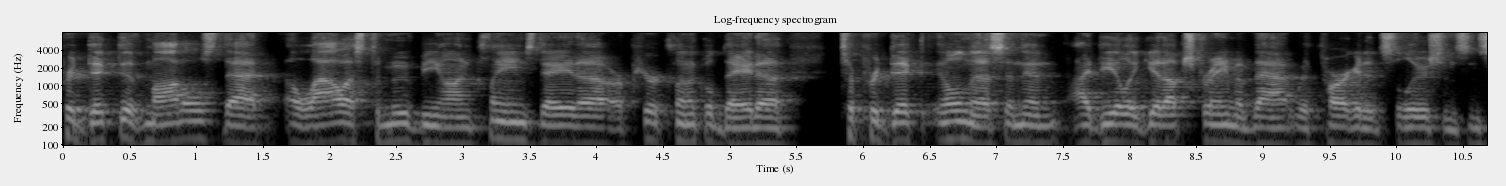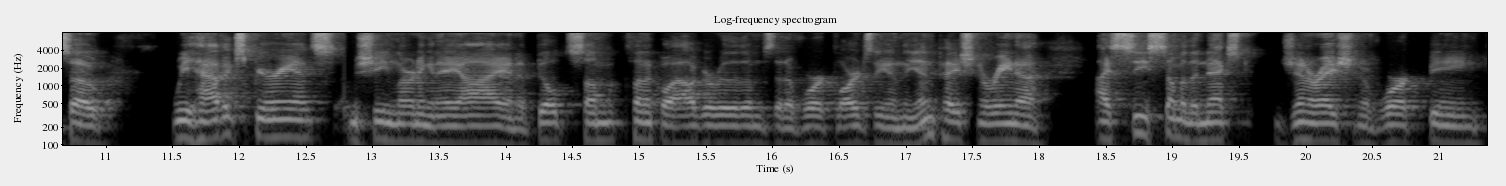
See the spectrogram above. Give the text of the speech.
predictive models that allow us to move beyond claims data or pure clinical data to predict illness and then ideally get upstream of that with targeted solutions. And so we have experience machine learning and AI and have built some clinical algorithms that have worked largely in the inpatient arena. I see some of the next generation of work being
